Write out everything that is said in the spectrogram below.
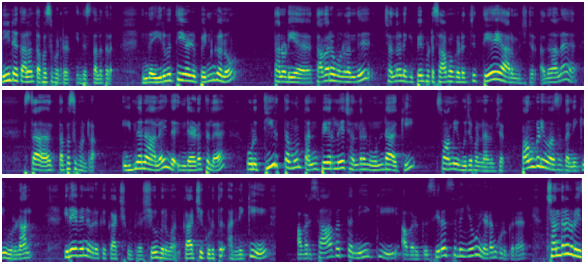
நீண்ட காலம் தபசு பண்ணுறார் இந்த ஸ்தலத்தில். இந்த இருபத்தி ஏழு பெண்களும் தன்னுடைய தவறை உணர்ந்து சந்திரனுக்கு பேர்பட்ட சாபம் கிடச்சி தேய ஆரம்பிச்சிட்டார். அதனால் ஸ்த தபசு பண்ணுறான் இதனால் இந்த இந்த இடத்துல ஒரு தீர்த்தமும் தன் பேர்லேயே சந்திரன் உண்டாக்கி சுவாமியை பூஜை பண்ண ஆரம்பித்தார் பங்குனி மாதம் அன்னைக்கு ஒரு நாள் இறைவன் இவருக்கு காட்சி கொடுக்குறார். சிவபெருமான் காட்சி கொடுத்து அன்னைக்கு அவர் சாபத்தை நீக்கி அவருக்கு சிரசிலையும் இடம் கொடுக்குறார். சந்திரனுடைய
